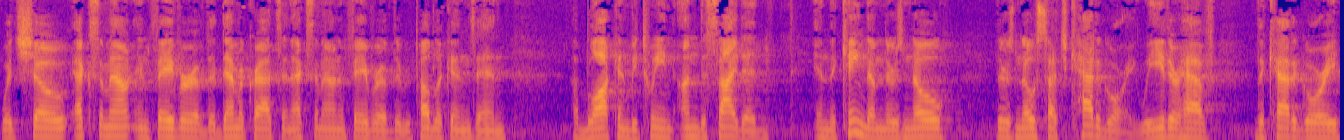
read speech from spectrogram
which show X amount in favor of the Democrats and X amount in favor of the Republicans, and a block in between undecided, in the kingdom, there's no, there's no such category. We either have the category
